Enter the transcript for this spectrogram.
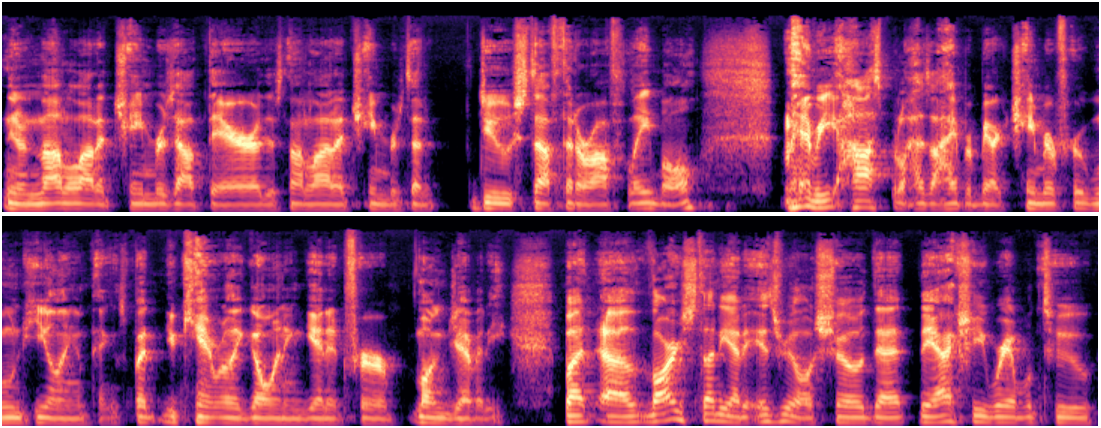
you know not a lot of chambers out there. There's not a lot of chambers that do stuff that are off label. Every hospital has a hyperbaric chamber for wound healing and things, but you can't really go in and get it for longevity. But a large study out of Israel showed that they actually were able to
